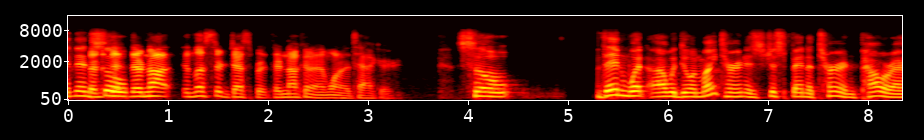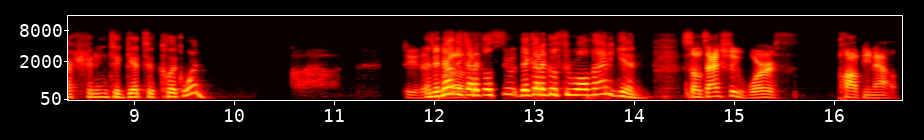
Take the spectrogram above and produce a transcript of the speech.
And then They're, so they're, not unless they're desperate. They're not going to want to attack her. So then what I would do on my turn is just spend a turn power actioning to get to click one. Dude, and then now they gotta go through they gotta go through all that again. So it's actually worth popping out.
